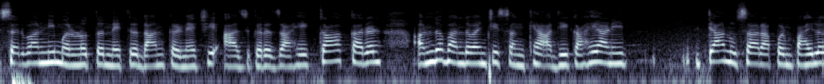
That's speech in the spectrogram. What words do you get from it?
सर्वांनी मरणोत्तर नेत्रदान करण्याची आज गरज आहे का? कारण अंधबांधवांची संख्या अधिक आहे आणि त्यानुसार आपण पाहिलं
